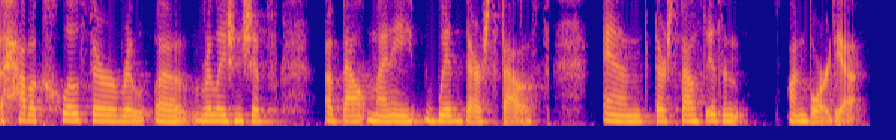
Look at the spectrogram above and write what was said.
have a closer re- uh, relationship about money with their spouse and their spouse isn't on board yet?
